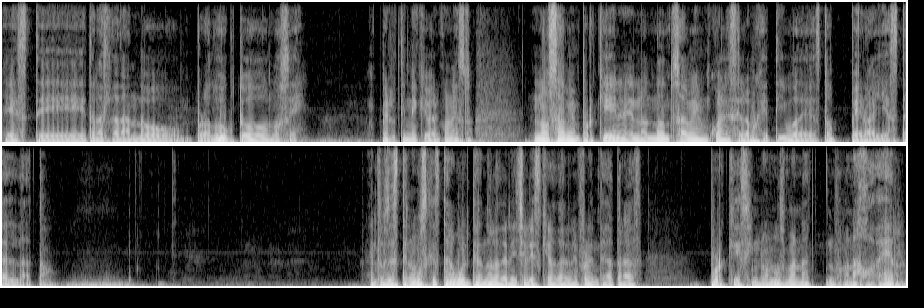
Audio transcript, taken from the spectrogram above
este, trasladando productos, no sé. Pero tiene que ver con esto. No saben por qué, no, saben cuál es el objetivo de esto, pero ahí está el dato. Entonces tenemos que estar volteando a la derecha y a la izquierda, en frente y atrás, porque si no nos van a, nos van a joder.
